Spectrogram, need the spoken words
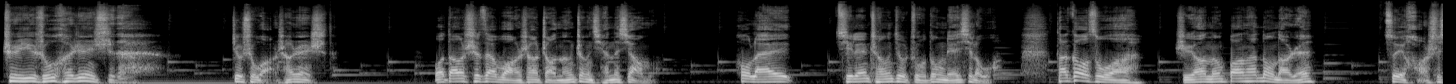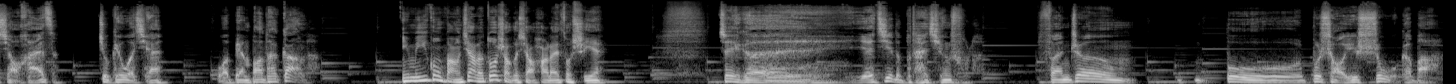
至于如何认识的，就是网上认识的。我当时在网上找能挣钱的项目，后来祁连成就主动联系了我。他告诉我，只要能帮他弄到人，最好是小孩子，就给我钱，我便帮他干了。你们一共绑架了多少个小孩来做实验？这个也记得不太清楚了，反正。不不少于十五个吧。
